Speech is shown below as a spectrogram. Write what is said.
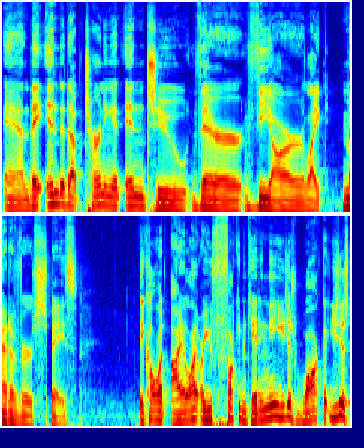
and they ended up turning it into their VR like metaverse space. They call it iLife. Are you fucking kidding me? You just walk, you just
